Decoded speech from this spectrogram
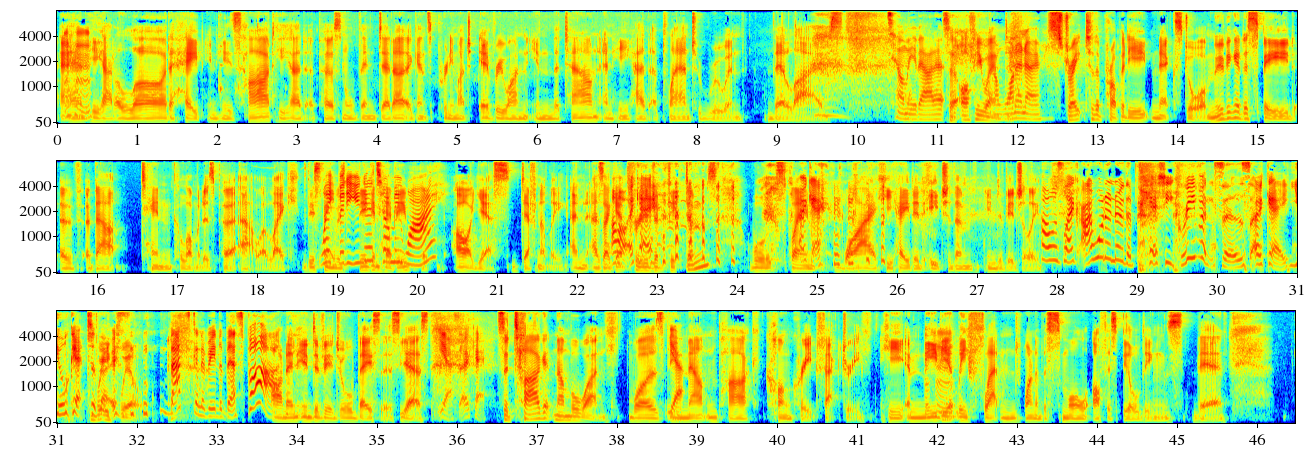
And mm-hmm. he had a lot of hate in his heart. He had a personal vendetta against pretty much everyone in the town, and he had a plan to ruin their lives. Tell me about it. So off he went. I wanna know. Straight to the property next door, moving at a speed of about 10 kilometers per hour. Like this Wait, thing was but are you gonna and tell me heavy, why? but- oh, yes, definitely. And as I get Oh, through okay. the victims, we'll explain Okay. why he hated each of them individually. I was like, I want to know the petty grievances. Okay, you'll get to We those. will. That's going to be the best part. On an individual basis, yes. yes, okay. So, target number one was the Yeah. Mountain Park concrete factory. He immediately mm-hmm. flattened one of the small office buildings there.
